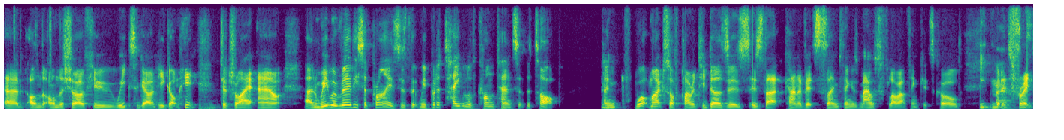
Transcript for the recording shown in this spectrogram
uh, on the on the show a few weeks ago, and he got me to try it out. And we were really surprised is that we put a table of contents at the top. Mm. And what Microsoft Clarity does is is that kind of it's the same thing as Mouseflow, I think it's called, Eat but it's free.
